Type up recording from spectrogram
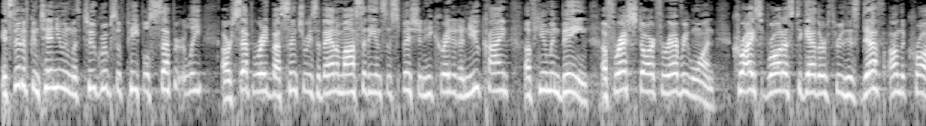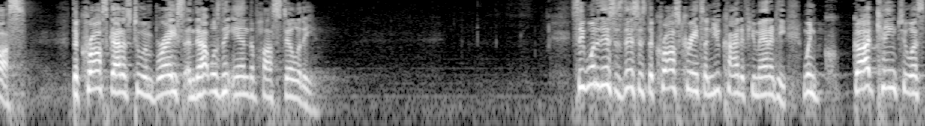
Instead of continuing with two groups of people separately or separated by centuries of animosity and suspicion, he created a new kind of human being, a fresh start for everyone. Christ brought us together through his death on the cross. The cross got us to embrace, and that was the end of hostility. See, what it is, is this, is the cross creates a new kind of humanity. When God came to us,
